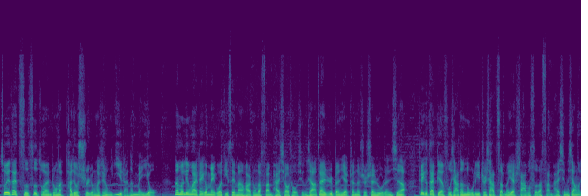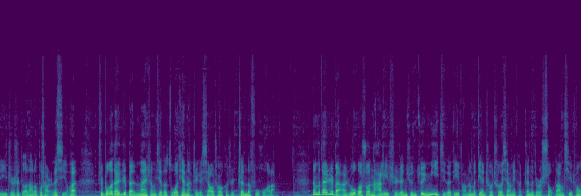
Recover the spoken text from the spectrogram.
所以在此次作案中呢，他就使用了这种易燃的煤油。那么，另外这个美国 DC 漫画中的反派小丑形象，在日本也真的是深入人心啊！这个在蝙蝠侠的努力之下，怎么也杀不死的反派形象呢，一直是得到了不少人的喜欢。只不过在日本万圣节的昨天呢，这个小丑可是真的复活了。那么在日本啊，如果说哪里是人群最密集的地方，那么电车车厢里可真的就是首当其冲。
